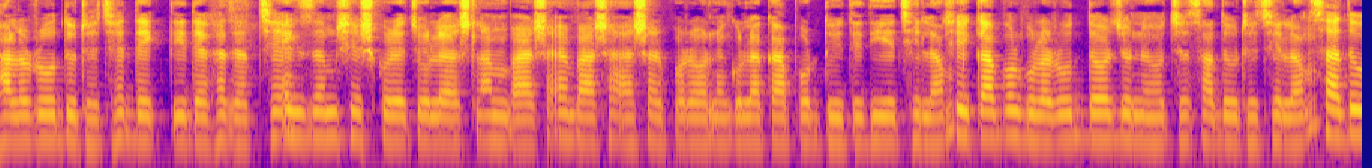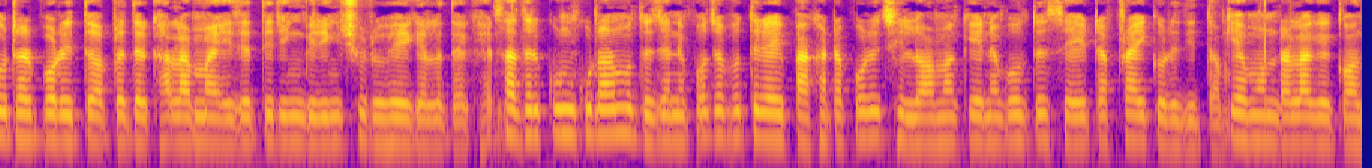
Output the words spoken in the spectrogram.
ভালো রোদ উঠেছে। দেখতেই দেখা যাচ্ছে। এক্সাম শেষ করে চলে আসলাম বাসায়। বাসায় আসার পরে অনেকগুলা কাপড় ধুইতে দিয়েছিলাম। সেই কাপড়গুলো রোদ দেওয়ার জন্য হচ্ছে ছাদে উঠেছিলাম। ছাদে ওঠার পরে তো আপনাদের খালাম্মা এই যে তিরিং বিরিং শুরু হয়ে গেল দেখেন। ছাদের কোন কোনার মধ্যে জানি প্রজাপতির এই পাখাটা পড়েছিল আমাকে এনে বলতেছে, এটা ফ্রাই করে দিতাম। কেমনটা লাগে কন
